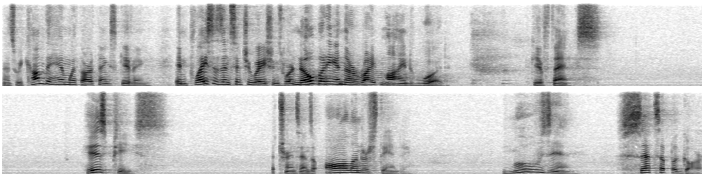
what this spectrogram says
As we come to Him with our thanksgiving, in places and situations where nobody in their right mind would, give thanks. His peace that transcends all understanding moves in, sets up a guard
